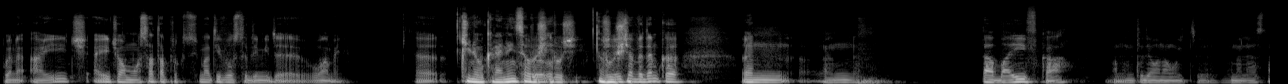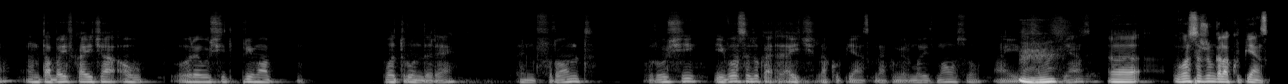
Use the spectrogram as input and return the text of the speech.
până aici. Aici au mosat aproximativ 100.000 de oameni. Cine, ucraineni sau rușii? Rușii. rușii. Și aici vedem că în, în Tabaivka, am întotdeauna uit numele asta, în Tabaivka aici au reușit prima pătrundere în front, rușii, ei vor să ducă aici, la Cupiansk, dacă mi-a urmărit mouse-ul, aici, uh-huh. Cupiansk. Uh, vor să ajungă la Cupiansk.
